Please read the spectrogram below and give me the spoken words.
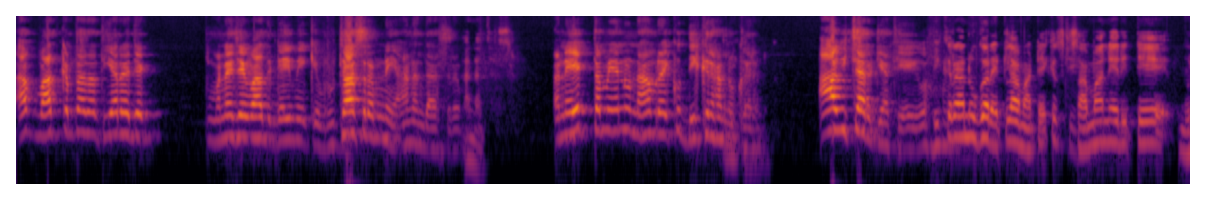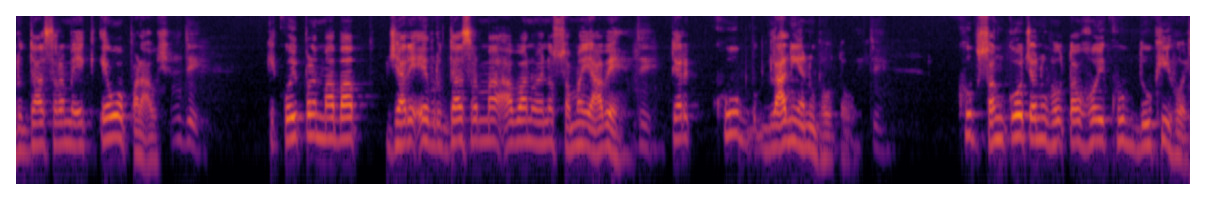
આપ વાત કરતા હતા ત્યારે જે મને જે વાત ગમી કે વૃદ્ધાશ્રમ નહીં આનંદ આશ્રમ અને એક તમે એનું નામ રાખ્યું દીકરાનું ઘર. આ વિચાર ક્યાંથી આવ્યો? દીકરાનું ઘર એટલા માટે કે સામાન્ય રીતે વૃદ્ધાશ્રમ એક એવો પડાવ છે કે કોઈ પણ મા બાપ જ્યારે એ વૃદ્ધાશ્રમમાં આવવાનો એનો સમય આવે ત્યારે ખૂબ ગ્લાની અનુભવતો હોય. ખૂબ સંકોચ અનુભવતો હોય ખૂબ દુઃખી હોય.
